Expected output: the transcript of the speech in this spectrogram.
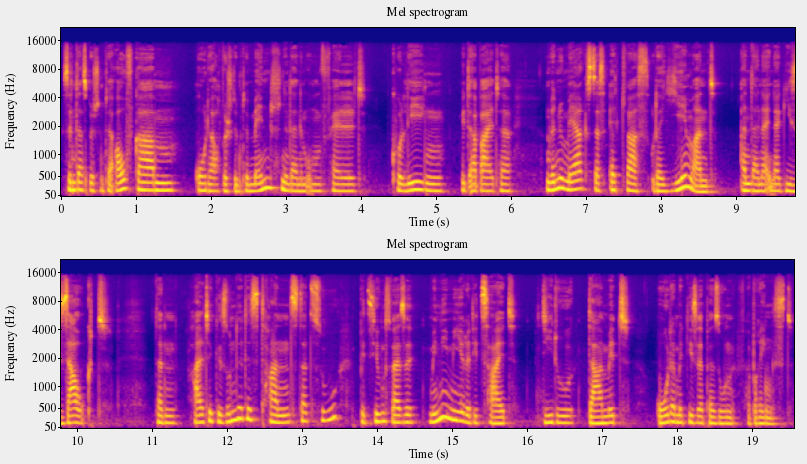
Sind das bestimmte Aufgaben oder auch bestimmte Menschen in deinem Umfeld, Kollegen, Mitarbeiter? Und wenn du merkst, dass etwas oder jemand an deiner Energie saugt, dann halte gesunde Distanz dazu, beziehungsweise minimiere die Zeit, die du damit oder mit dieser Person verbringst.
